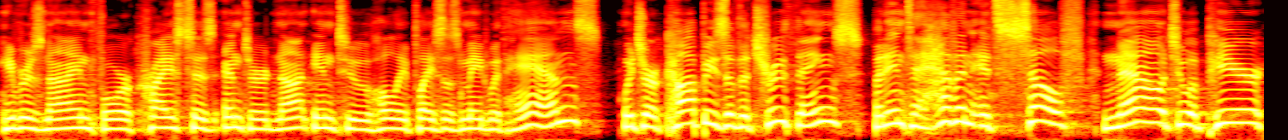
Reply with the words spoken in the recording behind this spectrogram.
Hebrews 9, for Christ has entered not into holy places made with hands, which are copies of the true things, but into heaven itself, now to appear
